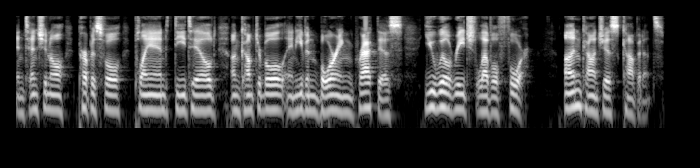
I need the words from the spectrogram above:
intentional, purposeful, planned, detailed, uncomfortable, and even boring practice, you will reach level 4, unconscious competence.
